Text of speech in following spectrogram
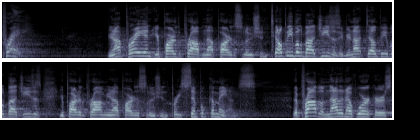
Pray. If you're not praying, you're part of the problem, not part of the solution. Tell people about Jesus. If you're not telling people about Jesus, you're part of the problem, you're not part of the solution. Pretty simple commands. The problem, not enough workers.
